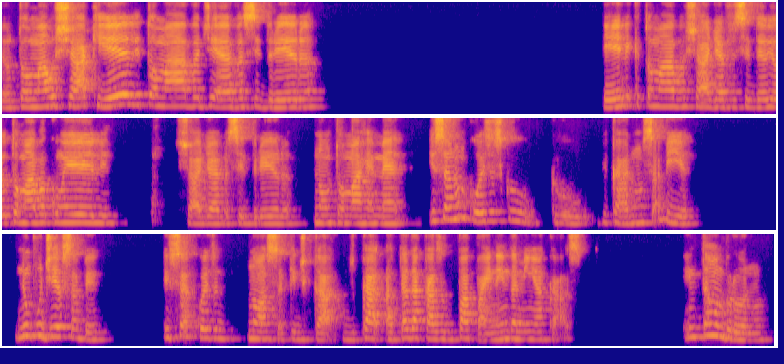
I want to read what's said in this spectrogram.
eu tomar o chá que ele tomava de erva cidreira. Ele que tomava chá de erva cidreira e eu tomava com ele chá de erva cidreira, não tomar remédio. Isso eram coisas que o, que o Ricardo não sabia. Não podia saber. Isso é coisa nossa aqui de até da casa do papai, nem da minha casa. Então, Bruno.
